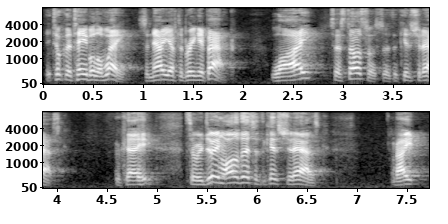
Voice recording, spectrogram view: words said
They took the table away. So now you have to bring it back. Why? Says Tosfos, so the kids should ask. Okay? So we're doing all of this that the kids should ask. Right?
